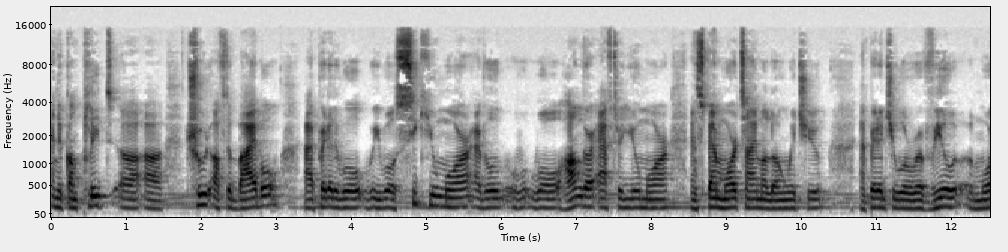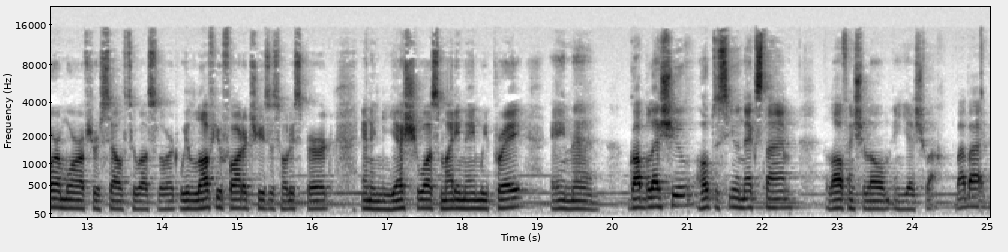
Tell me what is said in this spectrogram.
and the complete uh, uh, truth of the Bible. I pray that we'll, we will seek you more, I will, will hunger after you more, and spend more time alone with you. I pray that you will reveal more and more of yourself to us, Lord. We love you, Father, Jesus, Holy Spirit. And in Yeshua's mighty name we pray. Amen. God bless you. Hope to see you next time. Love and shalom in Yeshua. Bye bye.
